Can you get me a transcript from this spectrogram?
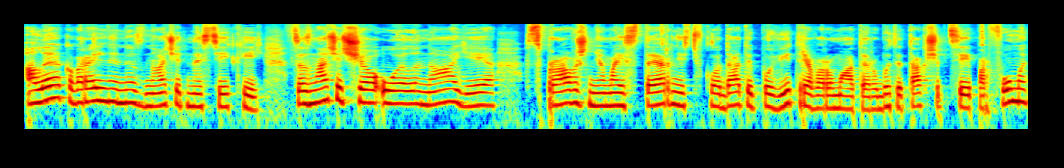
Але акварельний не значить нестійкий. Це значить, що у Елена є справжня майстерність вкладати повітря в аромати, робити так, щоб ці парфуми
